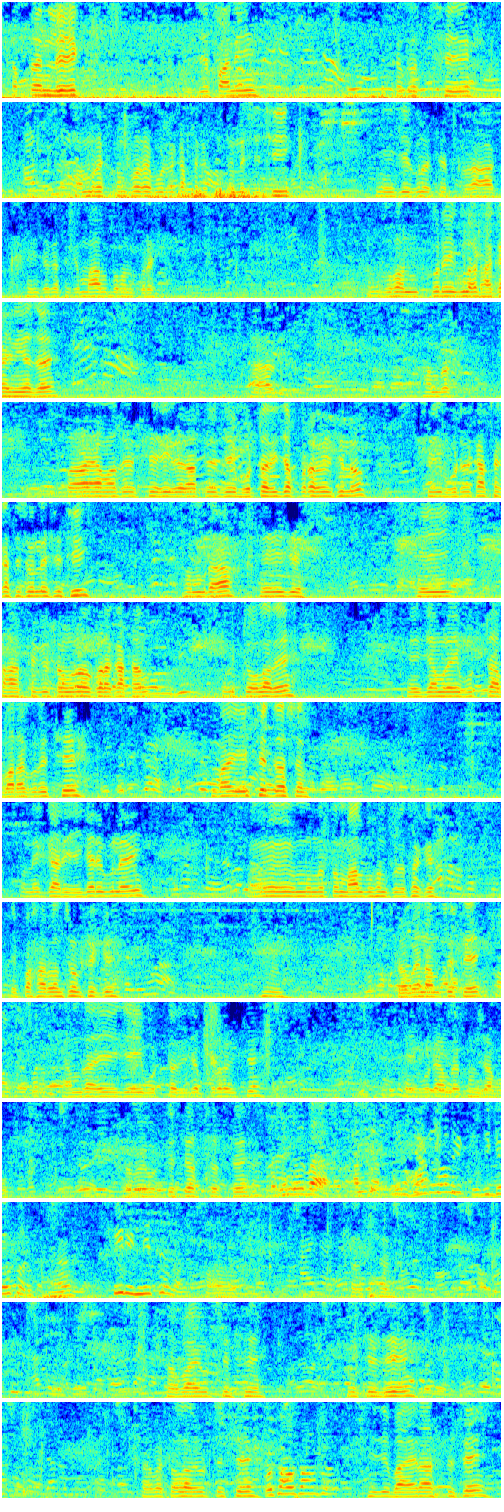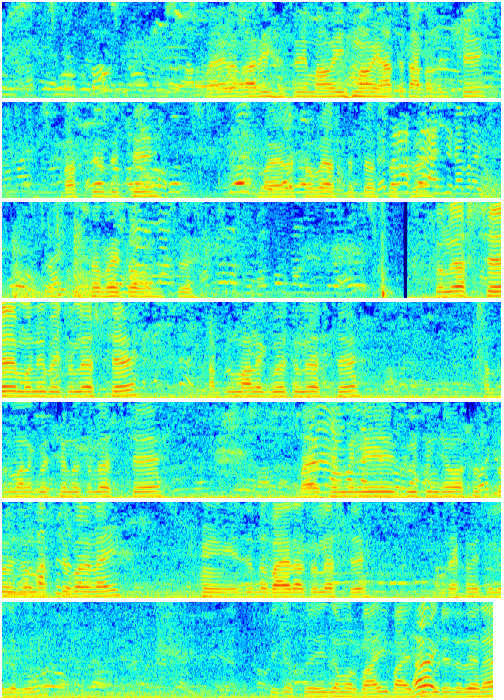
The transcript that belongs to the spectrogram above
কাপ্তাইন লেক। যে পানি যাচ্ছে, আমরা এখন পরে বোর্ডের কাছাকাছি চলে এসেছি। এই যেগুলো হচ্ছে ট্রাক এই জায়গা থেকে মাল বহন করে। বহন করে এগুলো ঢাকায় নিয়ে যায়। আর আমরা প্রায় আমাদের সেই রাতে যে ভোটটা রিজার্ভ করা হয়েছিল, সেই ভোটের কাছাকাছি চলে এসেছি। আমরা এই যে এই পাহাড় থেকে সংগ্রহ করা কাঁঠাল। ওই ট্রলারে। এই যে আমরা এই ভুট্টা ভাড়া করেছি। ভাই, এই সেট আসেন। অনেক গাড়ি। এই গাড়িগুলাই মূলত মাল বহন করে থাকে এই পাহাড় অঞ্চল থেকে। সবাই নামতেছে। আমরা এই যে এই বোটটা রিজার্ভ করা হয়েছে। এই বোটে আমরা এখন যাব। সবাই উঠতেছে আস্তে আস্তে। হ্যাঁ? আচ্ছা আচ্ছা। সবাই উঠতেছে। যে সবাই টলারে উঠতেছে। এই যে বাইরে আসতেছে। বাইরে দাঁড়িয়ে আছে মাওই মাওই হাতে টাটা দিচ্ছে বাঁচতেও দিচ্ছে। বাইরে সবাই আসতেছে আস্তে আস্তে। আস্তে আস্তে সবাই তো হচ্ছে। চলে আসছে মনির ভাই চলে আসছে আব্দুল মালিক ভাই চলে আসছে আব্দুল মালিক ভাই ছেলে চলে আসছে। ভাইয়ের ফ্যামিলি দুই তিনজন অসুস্থ এই জন্য আসতে পারে নাই। হ্যাঁ, এই জন্য ভাইয়েরা চলে আসছে। আমরা এখনই চলে যাব। ঠিক আছে এই যে আমার ভাই ভাই তো দেয় না।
